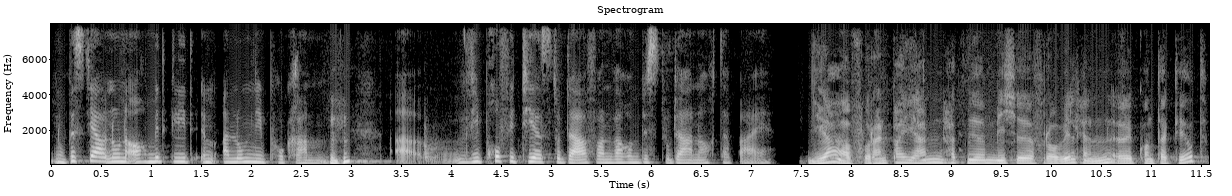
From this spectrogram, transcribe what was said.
Du bist ja nun auch Mitglied im Alumni-Programm. Mhm. Äh, wie profitierst du davon? Warum bist du da noch dabei? Ja, vor ein paar Jahren hat mir mich äh, Frau Wilhelm äh, kontaktiert,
